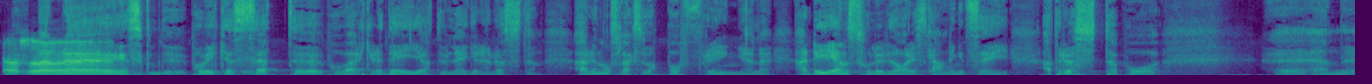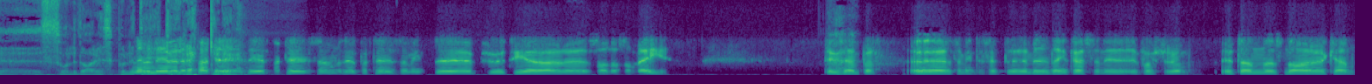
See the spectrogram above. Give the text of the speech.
Alltså, Men eh, sk- på vilket sätt eh, påverkar det dig att du lägger den rösten? Är det någon slags uppoffring eller är det en solidarisk handling i sig? Att rösta på eh, en eh, solidarisk politik? Nej, men det är väl ett parti, det? det? är ett parti som, det är ett parti som inte prioriterar eh, sådana som mig. Till exempel. Eh, som inte sätter mina intressen i, i första rum. Utan snarare kan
